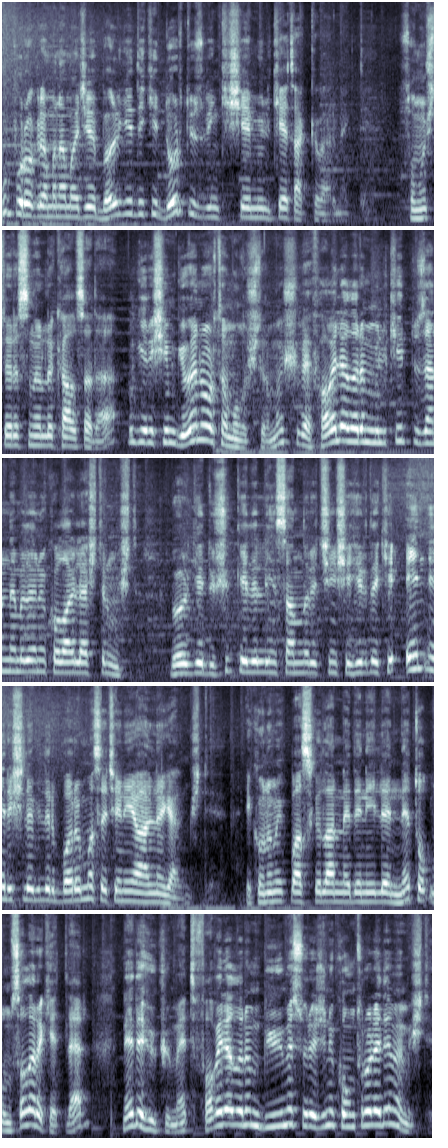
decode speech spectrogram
Bu programın amacı bölgedeki 400 bin kişiye mülkiyet hakkı vermekti. Sonuçları sınırlı kalsa da bu girişim güven ortamı oluşturmuş ve favelaların mülkiyet düzenlemelerini kolaylaştırmıştır. Bölge düşük gelirli insanlar için şehirdeki en erişilebilir barınma seçeneği haline gelmişti. Ekonomik baskılar nedeniyle ne toplumsal hareketler ne de hükümet favelaların büyüme sürecini kontrol edememişti.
